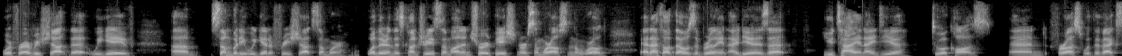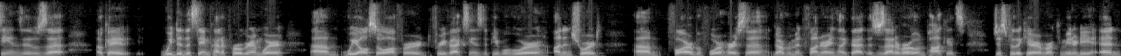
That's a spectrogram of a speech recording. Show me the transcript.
where for every shot that we gave, um, somebody would get a free shot somewhere, whether in this country, some uninsured patient, or somewhere else in the world. And I thought that was a brilliant idea. Is that you tie an idea to a cause, and for us with the vaccines, it was that okay, we did the same kind of program where um, we also offered free vaccines to people who were uninsured. Um, far before HRSA government fund or anything like that, this was out of our own pockets just for the care of our community. And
